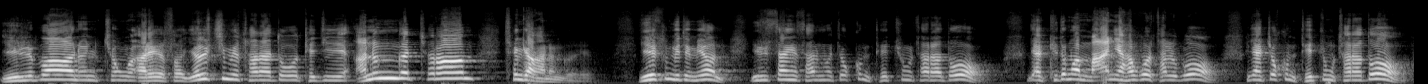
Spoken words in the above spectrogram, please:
일반 은총 아래에서 열심히 살아도 되지 않은 것처럼 생각하는 거예요. 예수 믿으면 일상의 삶을 조금 대충 살아도 그냥 기도만 많이 하고 살고 그냥 조금 대충 살아도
